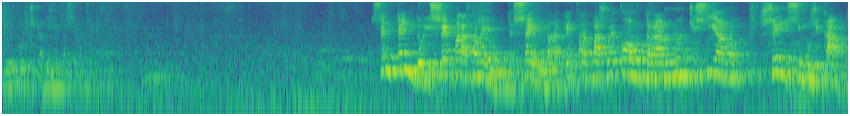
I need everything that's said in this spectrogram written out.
due voci all'imitazione di animali Sentendoli separatamente sembra che fra basso e contra non ci siano sensi musicali.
